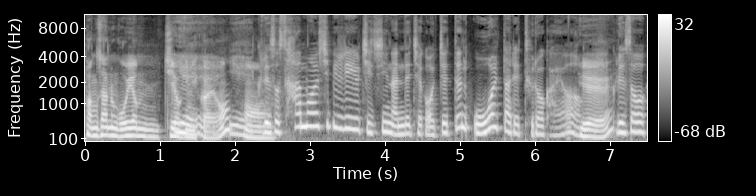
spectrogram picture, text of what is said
방사능 오염 지역이니까요. 예, 예. 어. 그래서 3월 11일 지진이 났는데 제가 어쨌든 5월 달에 들어가요. 예. 그래서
